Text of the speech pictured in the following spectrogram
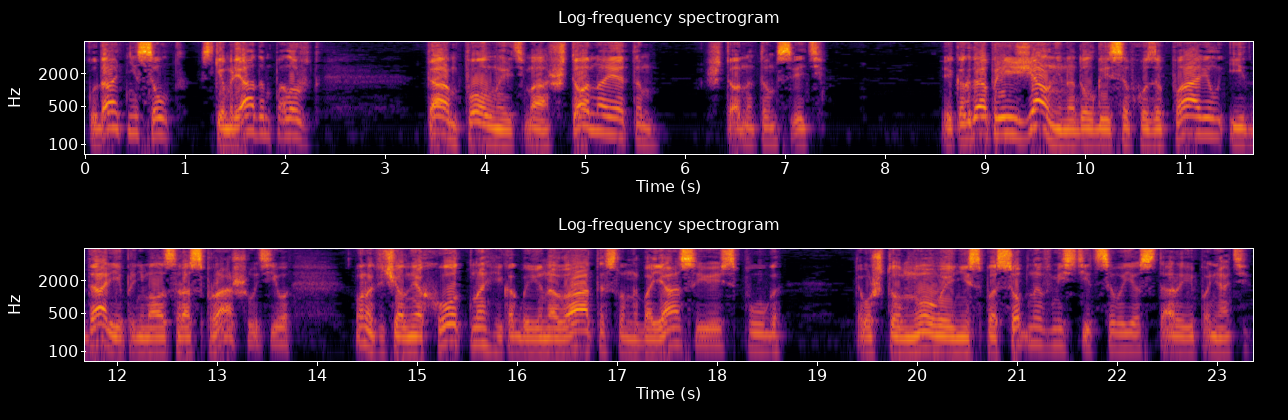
куда отнесут, с кем рядом положат. Там полная тьма, что на этом, что на том свете. И когда приезжал ненадолго из совхоза Павел, и Дарья принималась расспрашивать его, он отвечал неохотно и как бы виновато, словно боясь ее испуга того, что новое не способно вместиться в ее старые понятия.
